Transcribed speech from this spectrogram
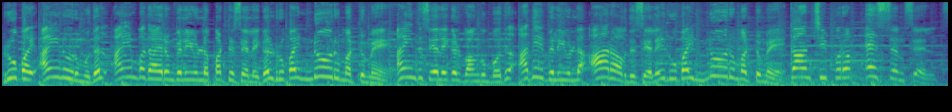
ரூபாய் ஐநூறு முதல் ஐம்பதாயிரம் விலையுள்ள பட்டு சேலைகள் ரூபாய் நூறு மட்டுமே. ஐந்து சேலைகள் வாங்கும் போது அதே விலையுள்ள ஆறாவது சேலை ரூபாய் நூறு மட்டுமே. காஞ்சிபுரம் எஸ் எம் செல்ஸ்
